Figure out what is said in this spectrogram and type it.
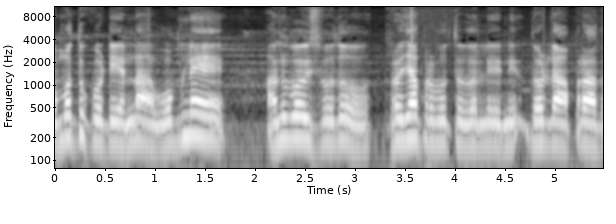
ಒಂಬತ್ತು ಕೋಟಿಯನ್ನು ಒಬ್ಬನೇ ಅನುಭವಿಸುವುದು ಪ್ರಜಾಪ್ರಭುತ್ವದಲ್ಲಿ ದೊಡ್ಡ ಅಪರಾಧ.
